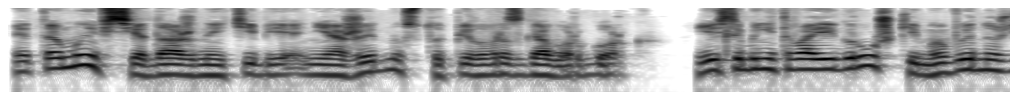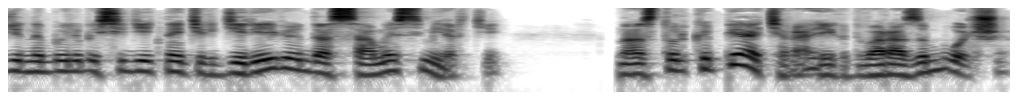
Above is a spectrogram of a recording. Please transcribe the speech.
«Это мы все должны тебе», — неожиданно вступил в разговор Горг. «Если бы не твои игрушки, мы вынуждены были бы сидеть на этих деревьях до самой смерти. Нас только пятеро, а их два раза больше».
